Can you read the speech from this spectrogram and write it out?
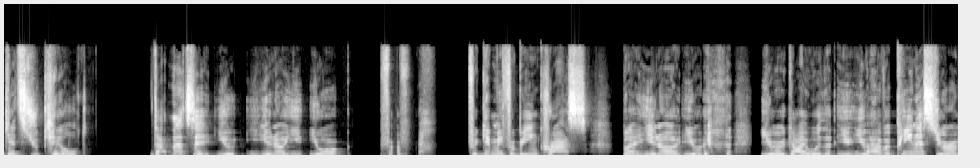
gets you killed. That that's it. You you know you, you're. Forgive me for being crass, but you know you're you're a guy with you, you have a penis, you're a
